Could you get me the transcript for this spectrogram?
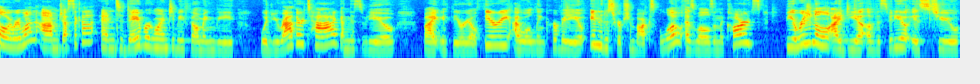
Hello everyone, I'm Jessica and today we're going to be filming the Would You Rather tag in this video by Ethereal Theory. I will link her video in the description box below as well as in the cards. The original idea of this video is to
